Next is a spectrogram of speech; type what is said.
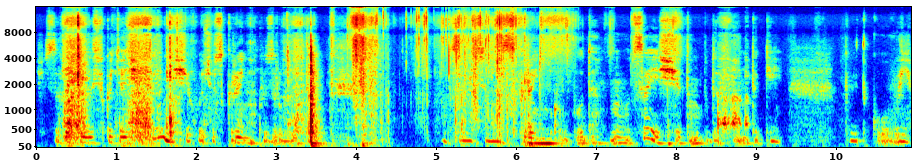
Щось захотілося в котячій тині, ще хочу скриньку зробити. Оце ось у нас скриньку буде. Ну, оце і ще там буде фон такий квітковий.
